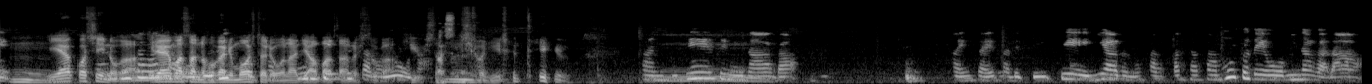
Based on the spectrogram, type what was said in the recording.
ですねややこしいのが、平山さんの他にもう一人同じアバターの人が樋口さんの後ろにいるっていう。感じでセミナーが開催されていて、リアルの参加者さんもそれを見ながら、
